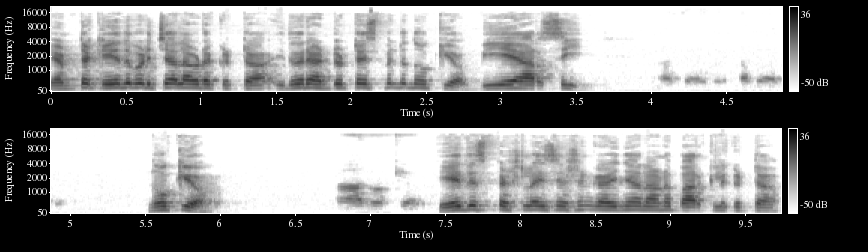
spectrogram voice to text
എം ടെക് ഏത് പഠിച്ചാൽ അവിടെ കിട്ടുക. ഇതുവരെ അഡ്വർടൈസ്മെന്റ് നോക്കിയോ? ബി എ ആർ സി നോക്കിയോ? ഏത് സ്പെഷ്യലൈസേഷൻ കഴിഞ്ഞാലാണ് ബാർക്കിൽ കിട്ടുക?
